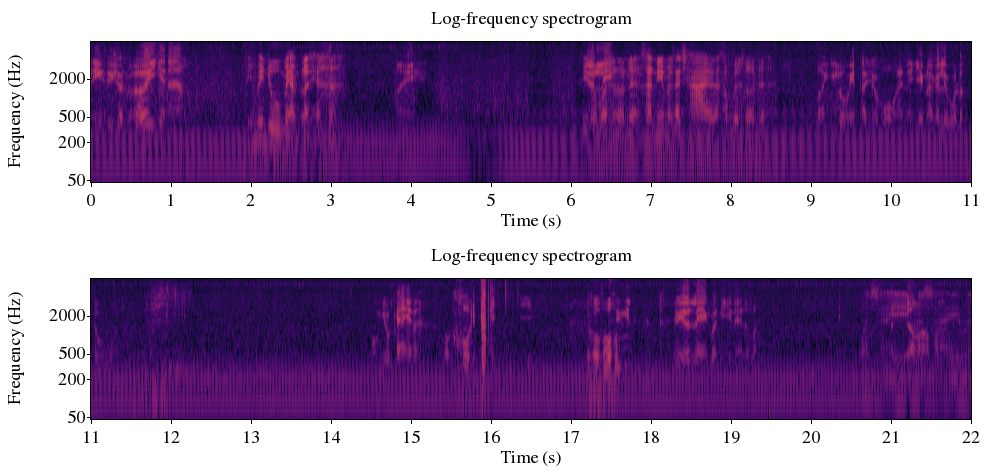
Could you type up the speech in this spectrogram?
นี่คือชน เอ้ยยาน้พี่ไม่ดูแมพหน่อยอะำไม่พี่ขับบนถนนเนี่ยคันนี้มันก็ช้าอยู่แล้วขับบนถนนเถอะร้อยกิโลเมตรต่อชั่วโมงอะนะอย่างน้อยก็เร็วกว่ารถตู้อะมองอยู่ไกลปะโอ้โคตรไกล โอ้โหไม่มีรถแรงกว่านี้หน่อยหรอวะมาใส่มาใส่มา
